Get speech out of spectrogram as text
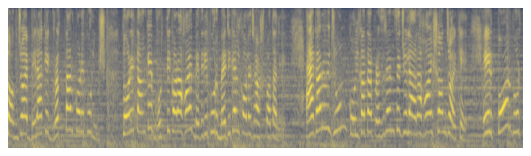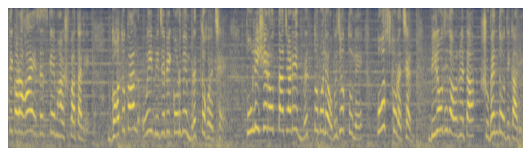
সঞ্জয় বেরাকে গ্রেফতার করে পুলিশ। পরে তাঁকে ভর্তি করা হয় মেদিনীপুর মেডিকেল কলেজ হাসপাতালে। এগারোই জুন কলকাতার প্রেসিডেন্সি জেলে আনা হয় সঞ্জয়কে। এরপর ভর্তি করা হয় এসএসকেএম হাসপাতালে। গতকাল ওই বিজেপি কর্মী মৃত্যু হয়েছে। পুলিশের অত্যাচারে মৃত্যু বলে অভিযোগ তুলে পোস্ট করেছেন বিরোধী দলনেতা শুভেন্দু অধিকারী।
